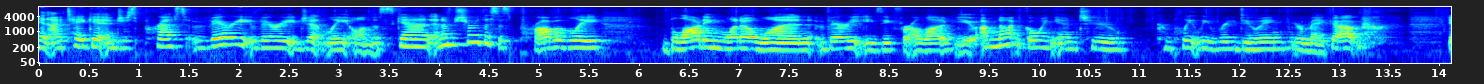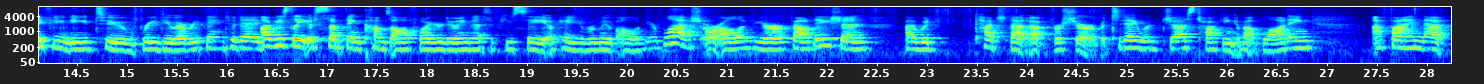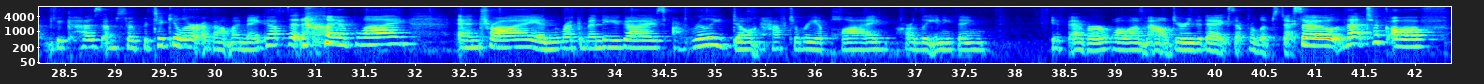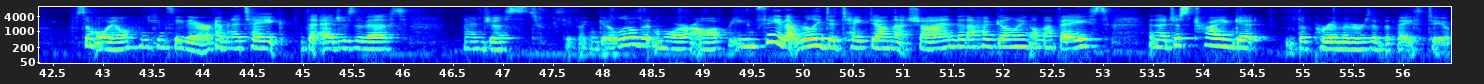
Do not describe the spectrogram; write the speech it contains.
and I take it and just press very, very gently on the skin. And I'm sure this is probably blotting 101, very easy for a lot of you. I'm not going into completely redoing your makeup if you need to redo everything today. Obviously, if something comes off while you're doing this, if you see, okay, you remove all of your blush or all of your foundation, I would touch that up for sure. But today we're just talking about blotting. I find that because I'm so particular about my makeup that I apply and try and recommend to you guys, I really don't have to reapply hardly anything, if ever, while I'm out during the day except for lipstick. So that took off some oil, you can see there. I'm gonna take the edges of this and just see if I can get a little bit more off. But you can see that really did take down that shine that I had going on my face. And I just try and get the perimeters of the face too.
